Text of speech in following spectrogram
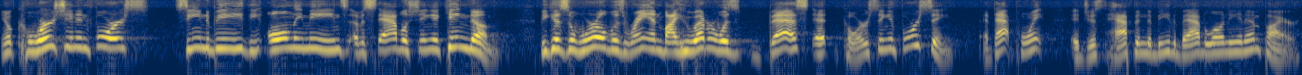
You know, coercion and force seemed to be the only means of establishing a kingdom because the world was ran by whoever was best at coercing and forcing. At that point, it just happened to be the Babylonian Empire.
